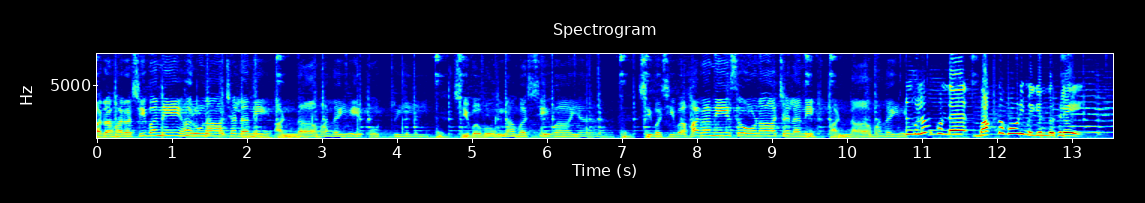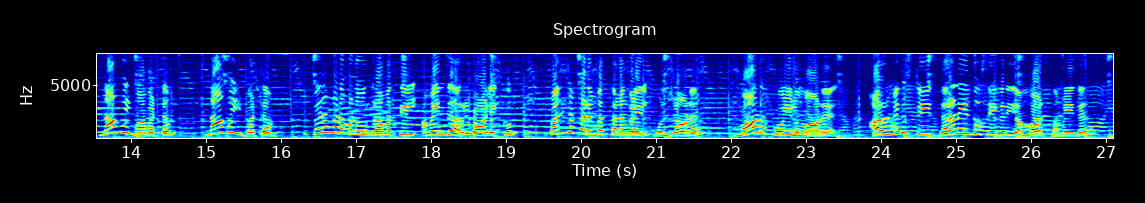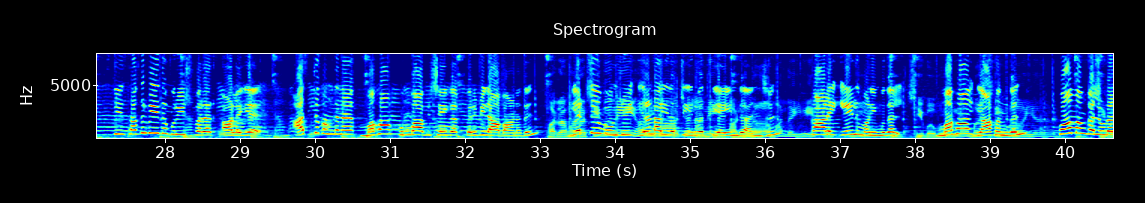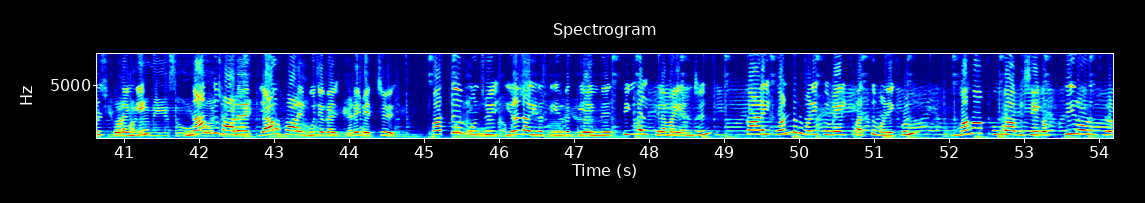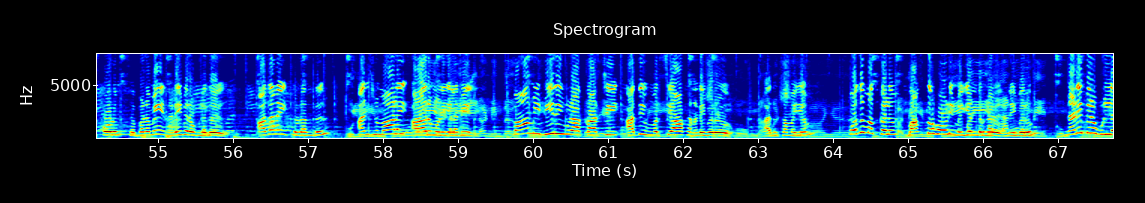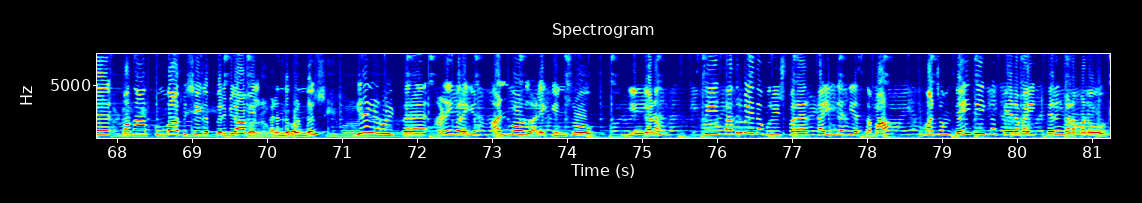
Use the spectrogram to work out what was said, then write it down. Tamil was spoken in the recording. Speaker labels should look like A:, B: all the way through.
A: ஹர ஹர சிவனே அருணாச்சலனே அண்ணாமலையே போற்றி. சிவவும் நம சிவாய. சிவ சிவ ஹரனே சோணாச்சலனே அண்ணாமலையே.
B: குலம் கொண்ட பக்தகோடி மெய்யன்பர்களே நாகை மாவட்டம் நாகை வட்டம் பெருங்கடமனூர் கிராமத்தில் அமைந்து அருள்பாலிக்கும் பஞ்ச கடம்ப ஸ்தலங்களில் ஒன்றான மாட கோயிலுமான அருள்மிகு ஸ்ரீ தரணேந்து சேகரி அம்பாள் சமேத ஸ்ரீ சதுர்வேதபுரீஸ்வரர் ஆலய அஷ்டபந்தன மகா கும்பாபிஷேக பெருவிழாவானது எட்டு மூன்று இரண்டாயிரத்தி இருபத்தி ஐந்து அன்று காலை ஏழு மணி முதல் மகா யாகங்கள் ஹோமங்களுடன் தொடங்கி நான்கு கால யாகசாலை பூஜைகள் நடைபெற்று பத்து மூன்று இரண்டாயிரத்தி இருபத்தி ஐந்து திங்கள் கிழமை அன்று காலை ஒன்பது மணிக்கு மேல் பத்து மணிக்குள் மகா கும்பாபிஷேகம் சீரோடும் சிறப்போடும் செவ்வனமே நடைபெற உள்ளது. அதனைத் தொடர்ந்து அன்று மாலை ஆறு மணி அளவில் சுவாமி வீதி உலா காட்சி அதி விமர்சையாக நடைபெறும். அது சமயம் பொதுமக்களும் பக்தகோடி மெய்யன்பர்கள் அனைவரும் நடைபெற உள்ள மகா கும்பாபிஷேக பெருவிழாவில் கலந்து கொண்டு இறையருள் பெற அனைவரையும் அன்போடு அழைக்கின்றோம். இங்கனம் ஸ்ரீ சதுர்வேதபுரீஸ்வரர் கைங்கரிய சபா மற்றும் தெய்வீக பேரவை பெருங்கடம்பனூர்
